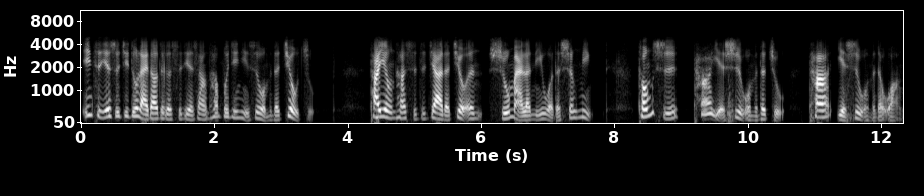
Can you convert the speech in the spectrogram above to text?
因此，耶稣基督来到这个世界上，他不仅仅是我们的救主，他用他十字架的救恩赎买了你我的生命，同时他也是我们的主，他也是我们的王。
